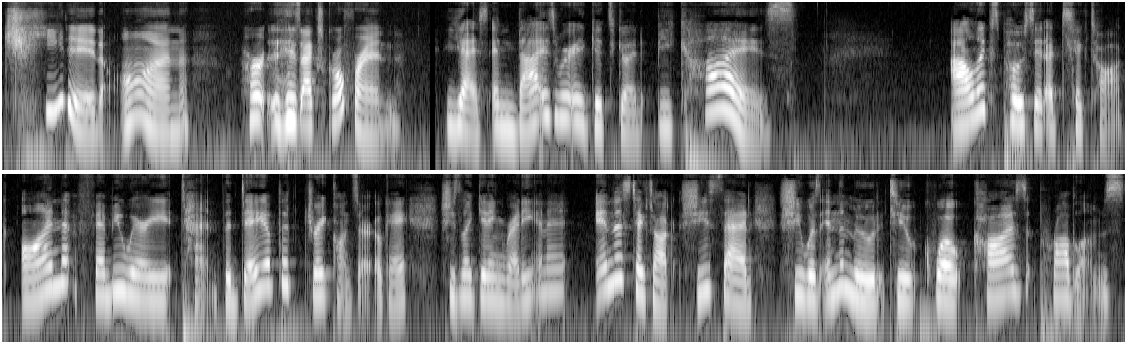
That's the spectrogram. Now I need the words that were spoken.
cheated on her his ex-girlfriend? Yes, and that is where it gets good because Alix posted a TikTok on February 10th, the day of the Drake concert, okay? She's like getting ready in it. In this TikTok, she said she was in the mood to, quote, cause problems.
